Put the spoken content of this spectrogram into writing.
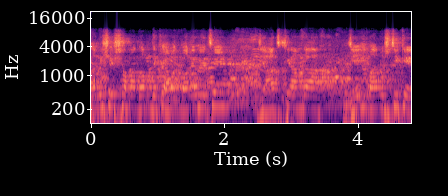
মানুষের সমাগম দেখে আমার মনে হয়েছে যে আজকে আমরা যেই মানুষটিকে,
